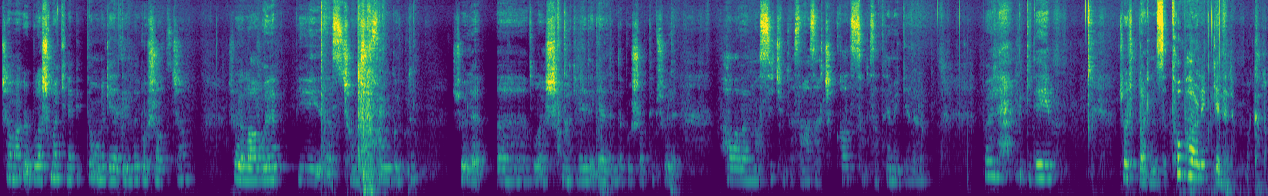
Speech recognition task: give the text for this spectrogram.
çamaşır bulaşık makine bitti. Onu geldiğimde boşaltacağım. Şöyle lavaboya biraz çamaşır suyu döktüm. Şöyle e, bulaşık makineyi de geldiğimde boşaltayım. Şöyle havalanması için biraz ağzı açık kalsın. Zaten hemen gelirim. Böyle bir gideyim. Çocuklarımızı toparlayıp gelelim bakalım.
